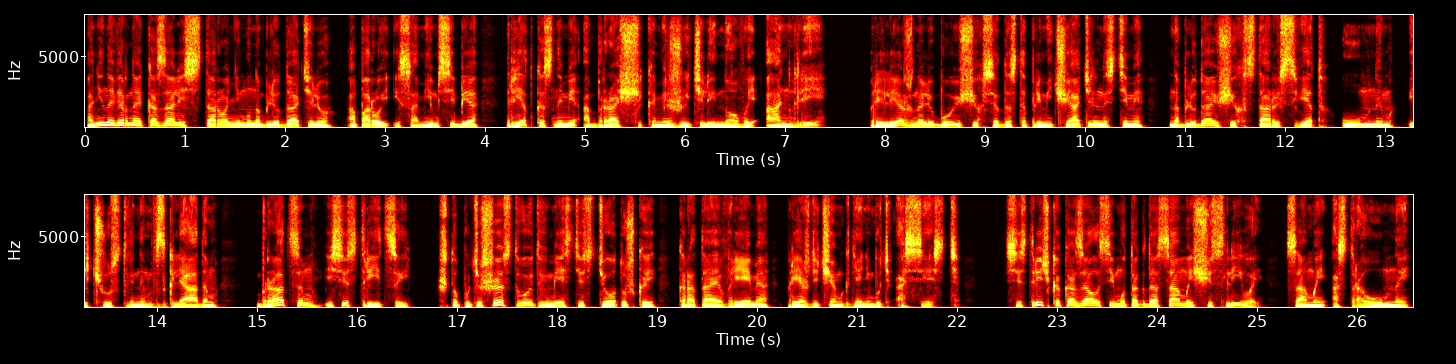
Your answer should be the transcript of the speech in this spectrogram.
они, наверное, казались стороннему наблюдателю, а порой и самим себе, редкостными образчиками жителей Новой Англии, прилежно любующихся достопримечательностями, наблюдающих старый свет умным и чувственным взглядом, братцем и сестрицей, что путешествуют вместе с тетушкой, коротая время, прежде чем где-нибудь осесть. Сестричка казалась ему тогда самой счастливой, самой остроумной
